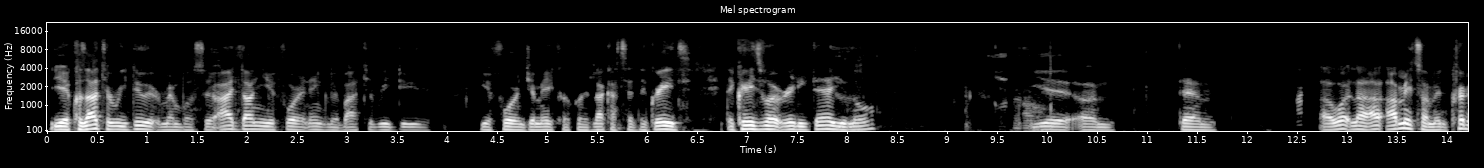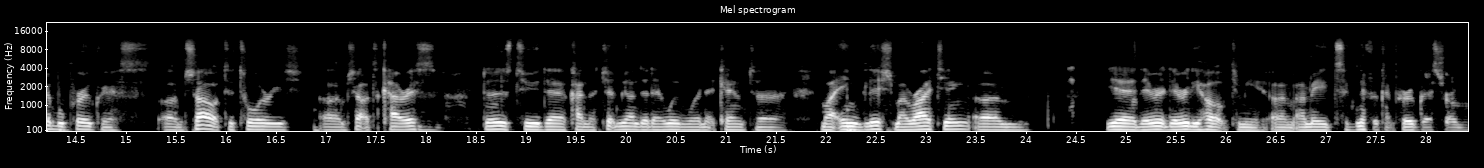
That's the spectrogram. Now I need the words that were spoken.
Yeah, because I had to redo it. Remember, so I done year four in England, but I had to redo year four in Jamaica because, like I said, the grades the grades weren't really there. You know. Oh, Yeah, um, then I what like I, I made some incredible progress. Um, shout out to Tories, um, shout out to Karis. Those two there kind of took me under their wing when it came to my English, my writing. Um, yeah, they re- they really helped me. Um, I made significant progress from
